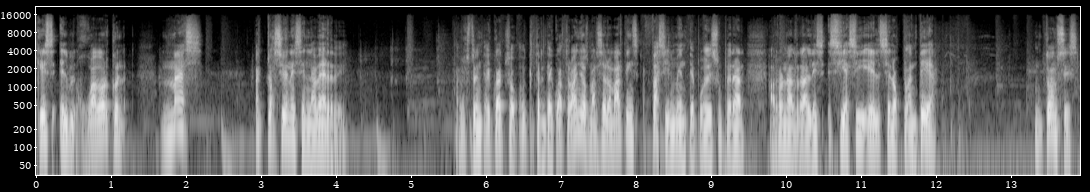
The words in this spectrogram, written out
que es el jugador con más actuaciones en la verde. A los 34, 34 años, Marcelo Martins fácilmente puede superar a Ronald Rales si así él se lo plantea. Entonces,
